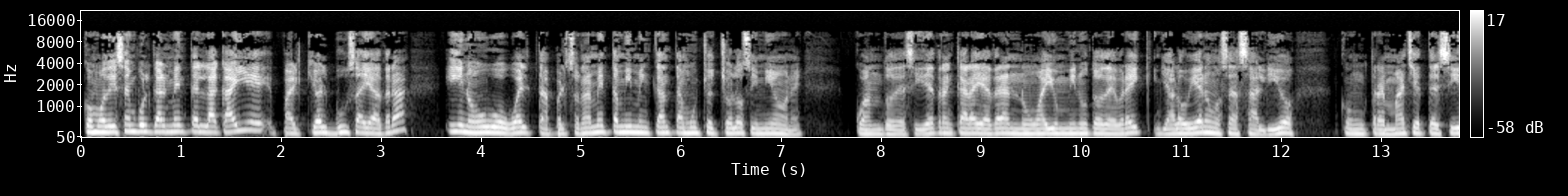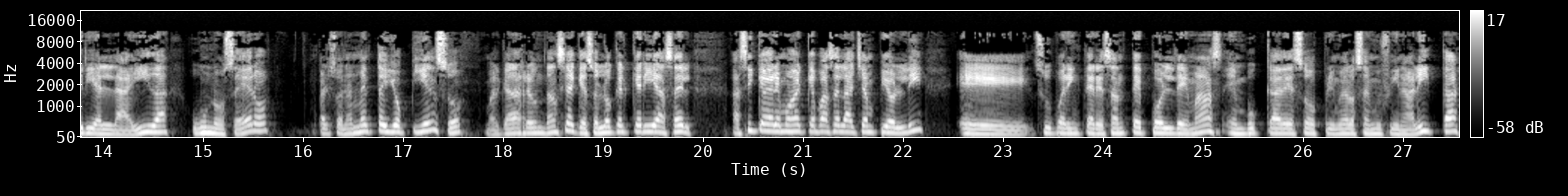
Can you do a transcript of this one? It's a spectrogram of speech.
como dicen vulgarmente en la calle, parqueó el bus ahí atrás y no hubo vuelta. Personalmente a mí me encanta mucho Cholo Simeone. Cuando decide trancar ahí atrás no hay un minuto de break, ya lo vieron, o sea, salió contra el Manchester City en la ida 1-0. Personalmente yo pienso, valga la redundancia, que eso es lo que él quería hacer. Así que veremos a ver qué pasa en la Champions League. Eh, Súper interesante por demás en busca de esos primeros semifinalistas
